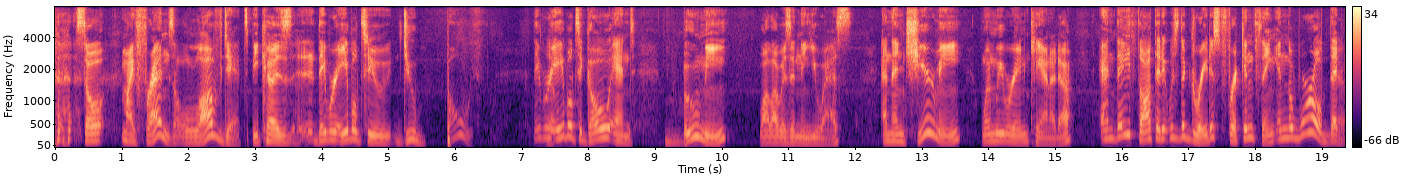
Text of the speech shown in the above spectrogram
so my friends loved it because uh, they were able to do both. They were able to go and boo me while I was in the US and then cheer me when we were in Canada. And they thought that it was the greatest frickin' thing in the world that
